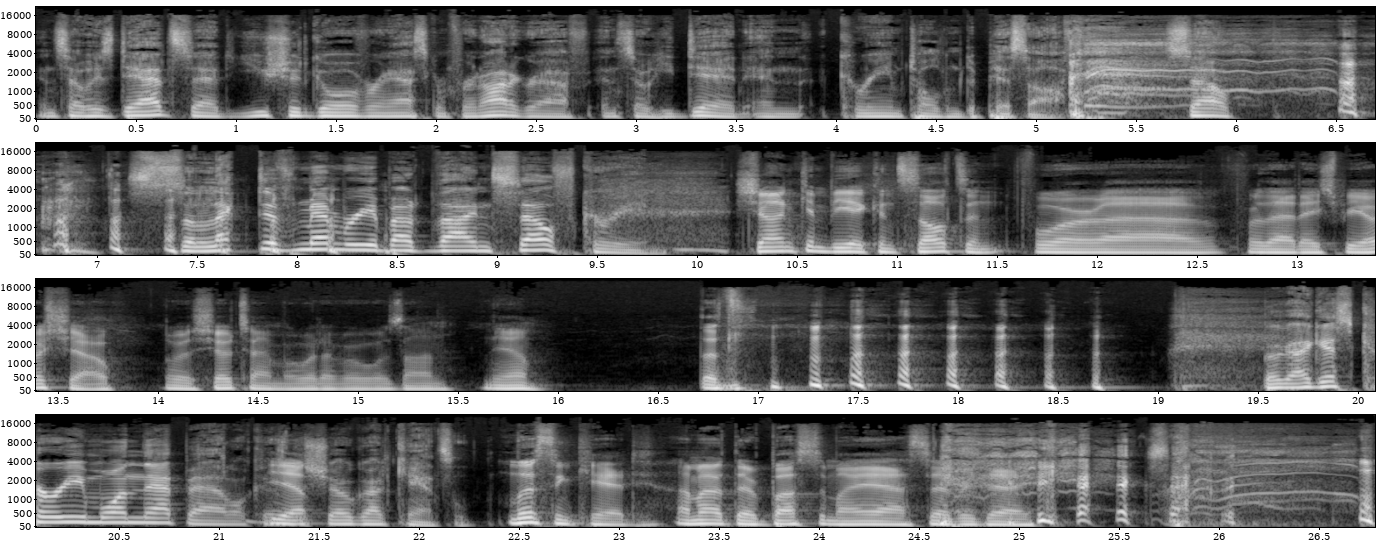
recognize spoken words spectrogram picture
and so his dad said, "You should go over and ask him for an autograph." And so he did, and Kareem told him to piss off. so selective memory about thine self, Kareem. Sean can be a consultant for uh, for that HBO show or Showtime or whatever it was on. Yeah. That's But I guess Kareem won that battle because Yep. the show got canceled. Listen, kid, I'm out there busting my ass every day. Exactly.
